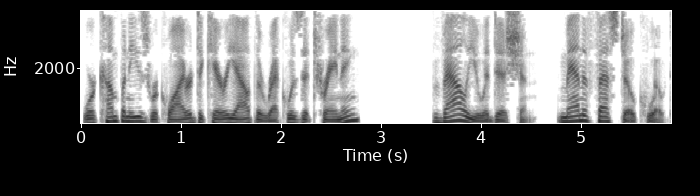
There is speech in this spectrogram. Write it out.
Were companies required to carry out the requisite training? Value Addition. Manifesto Quote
